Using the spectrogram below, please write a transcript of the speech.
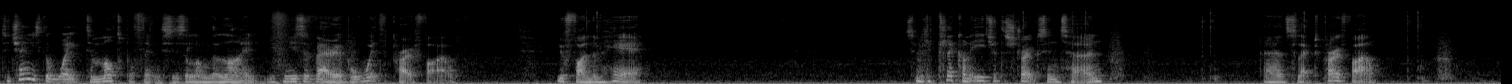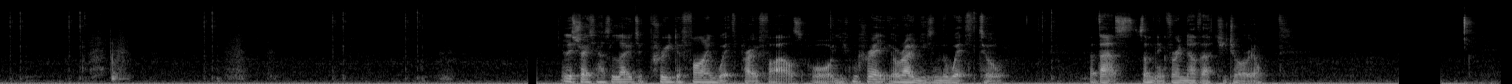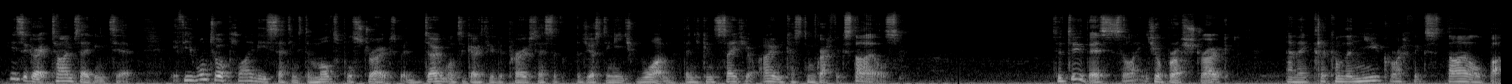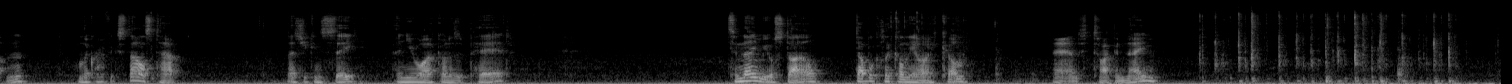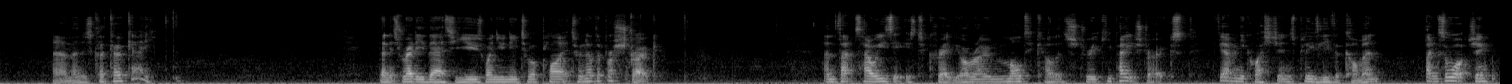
To change the weight to multiple thicknesses along the line, you can use a variable width profile. You'll find them here. Simply click on each of the strokes in turn and select profile. Illustrator has loads of predefined width profiles or you can create your own using the width tool but that's something for another tutorial. Here's a great time-saving tip. If you want to apply these settings to multiple strokes but don't want to go through the process of adjusting each one, then you can save your own custom graphic styles. To do this, select your brush stroke and then click on the new graphic style button on the graphic styles tab. As you can see, a new icon has appeared. To name your style, double click on the icon and type a name. And then just click OK. Then it's ready there to use when you need to apply it to another brush stroke. And that's how easy it is to create your own multicoloured streaky paint strokes. If you have any questions, please leave a comment. Thanks for watching.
